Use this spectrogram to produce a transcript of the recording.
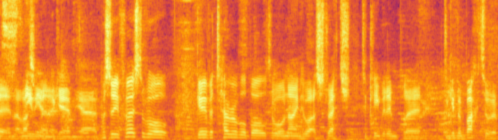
yes, in the last minute. of the game, yeah. But so he first of all gave a terrible ball to O'Nien who had a stretch to keep it in play, to give it back to him,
